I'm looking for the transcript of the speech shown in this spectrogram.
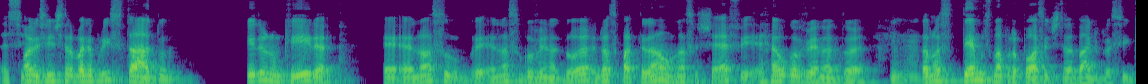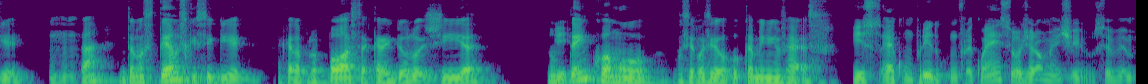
esse... Olha, a gente trabalha para o Estado. Queira ou não queira, é, é nosso, é nosso governador, nosso patrão, nosso chefe é o governador. Uhum. Então nós temos uma proposta de trabalho para seguir. Uhum. Tá? Então nós temos que seguir aquela proposta, aquela ideologia. Não E- tem como você fazer o caminho inverso. Isso é cumprido com frequência ou geralmente você vê.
